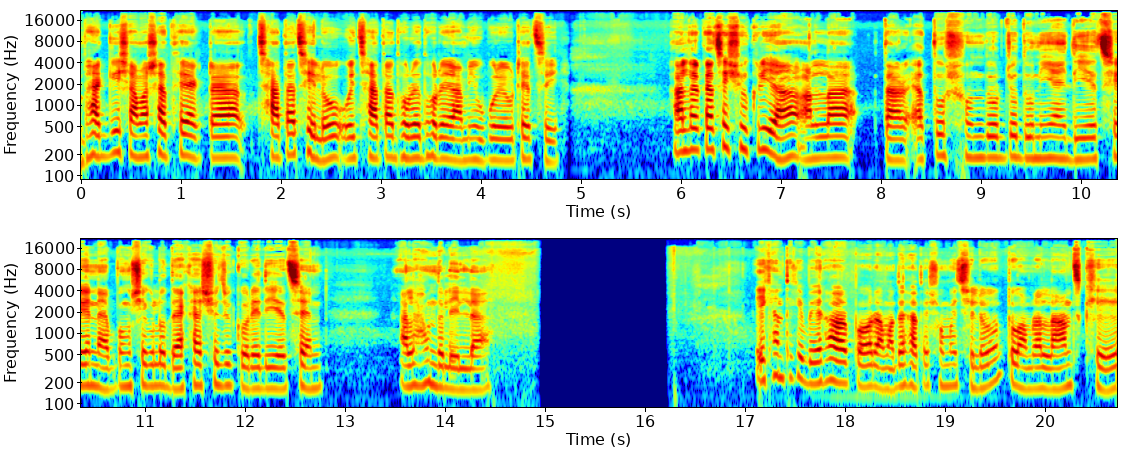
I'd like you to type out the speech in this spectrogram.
ভাগ্যিস আমার সাথে একটা ছাতা ছিল, ওই ছাতা ধরে ধরে আমি উপরে উঠেছি। আল্লাহর কাছে শুক্রিয়া, আল্লাহ তার এত সৌন্দর্য দুনিয়ায় দিয়েছেন এবং সেগুলো দেখার সুযোগ করে দিয়েছেন। আলহামদুলিল্লাহ। এখান থেকে বের হওয়ার পর আমাদের হাতে সময় ছিল, তো আমরা লাঞ্চ খেয়ে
